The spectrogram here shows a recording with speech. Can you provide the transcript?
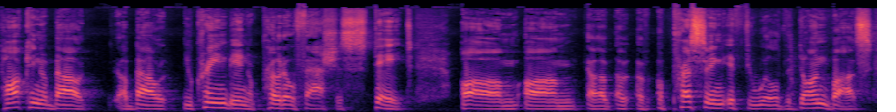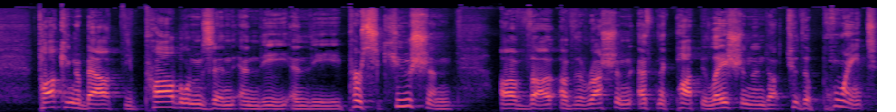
talking about, about Ukraine being a proto fascist state, um, um, uh, uh, oppressing, if you will, the Donbass, talking about the problems and, and, the, and the persecution of, uh, of the Russian ethnic population, and to the point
